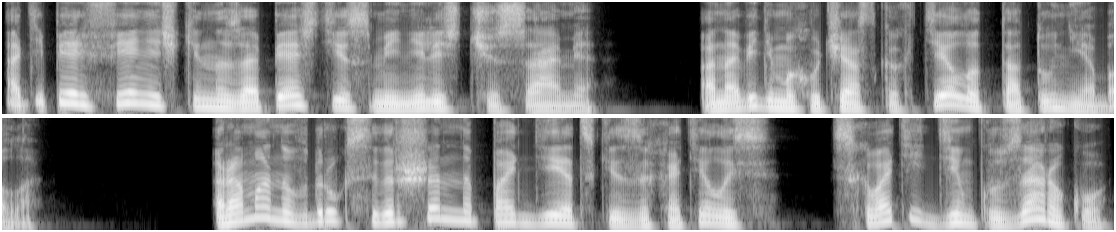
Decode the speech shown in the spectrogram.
а теперь фенечки на запястье сменились часами, а на видимых участках тела тату не было. Роману вдруг совершенно по-детски захотелось схватить Димку за руку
